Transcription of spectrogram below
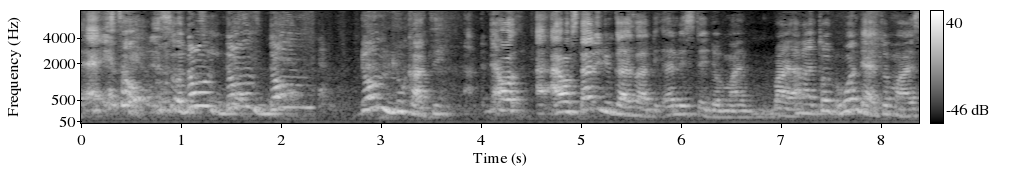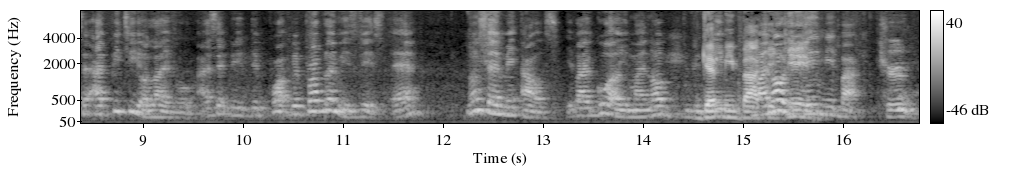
Eh, So, so don't, don't, don't, don't look at it. I was, I was telling you guys at the early stage of my my and I told one day I told my I said I pity your life. Oh. I said the the, pro- the problem is this. Eh? Don't send me out. If I go out, you might not Get me back You might not again. regain me back. True.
